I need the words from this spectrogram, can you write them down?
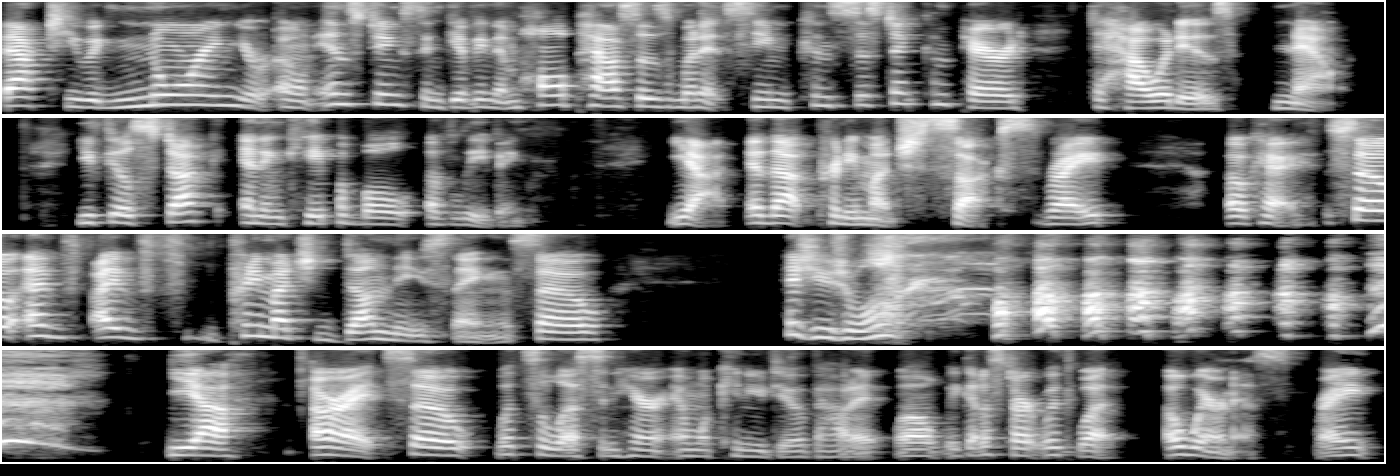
back to you ignoring your own instincts and giving them hall passes when it seemed consistent compared to how it is now. You feel stuck and incapable of leaving. Yeah, and that pretty much sucks, right? Okay. So I've I've pretty much done these things. So as usual. yeah, all right. So, what's the lesson here and what can you do about it? Well, we got to start with what? Awareness, right?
